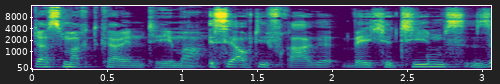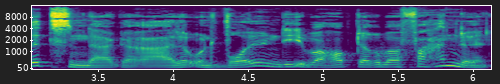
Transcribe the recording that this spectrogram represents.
Das macht kein Thema. Ist ja auch die Frage, welche Teams sitzen da gerade und wollen die überhaupt darüber verhandeln?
